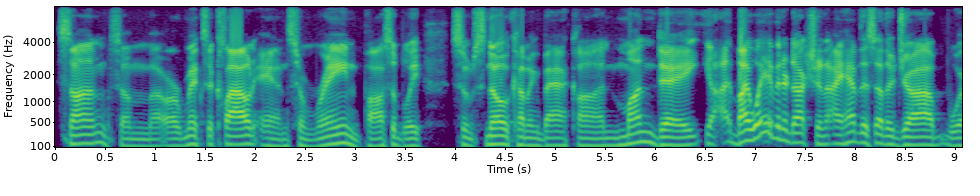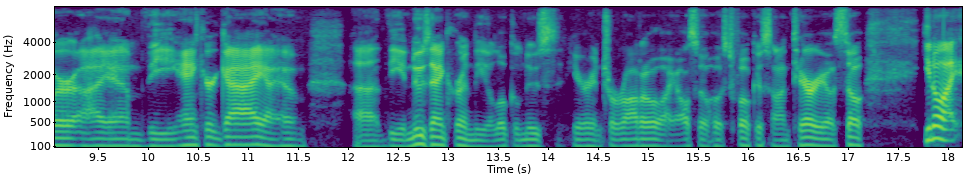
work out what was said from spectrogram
sun, some uh, or mix of cloud and some rain, possibly some snow coming back on Monday. Yeah, by way of introduction, I have this other job where I am the anchor guy. I am uh, the news anchor in the local news here in Toronto. I also host Focus Ontario. So you know, I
